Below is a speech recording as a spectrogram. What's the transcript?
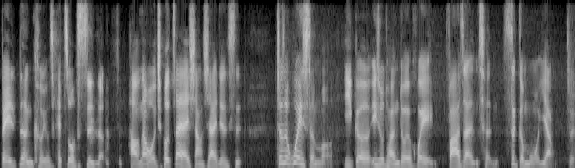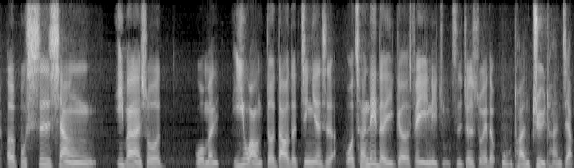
被认可有在做事的。好，那我就再来想下一件事。就是为什么一个艺术团队会发展成这个模样，对，而不是像一般来说，我们以往得到的经验是，我成立了一个非营利组织，就是所谓的舞团剧团这样。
